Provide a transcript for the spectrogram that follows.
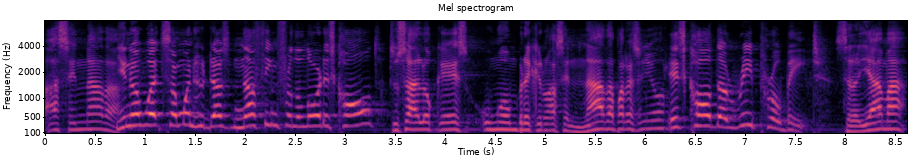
hacen nada. You know what someone who does nothing for the Lord is called? ¿Tú sabes lo que es un hombre que no hace nada para el Señor? It's called a reprobate. Se le llama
